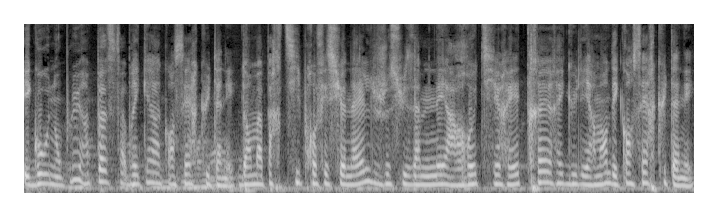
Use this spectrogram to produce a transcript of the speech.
égaux non plus, hein, peuvent fabriquer un cancer cutané. Dans ma partie professionnelle, je suis amenée à retirer très régulièrement des cancers cutanés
